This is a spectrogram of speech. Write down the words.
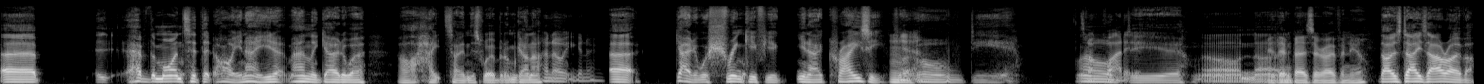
uh, have the mindset that oh, you know, you don't only go to a oh, I hate saying this word, but I'm gonna I know what you're going to. uh, go to a shrink if you you know crazy. It's like, oh dear. It's not oh quite it. dear. Oh no. Yeah, them days are over now. Those days are over,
